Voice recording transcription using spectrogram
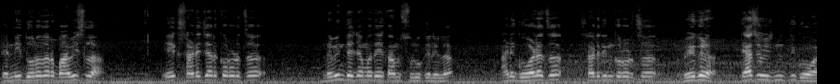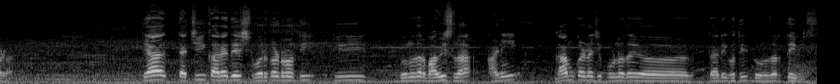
त्यांनी दोन हजार बावीसला एक साडेचार करोडचं नवीन त्याच्यामध्ये काम सुरू केलेलं आणि गोवाड्याचं साडेतीन करोडचं वेगळं त्याच योजनेतली गोवाडा. त्या त्याची कार्यादेश वर्क होती ती दोन हजार बावीसला आणि काम करण्याची पूर्ण तारीख होती दोन हजार तेवीस.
